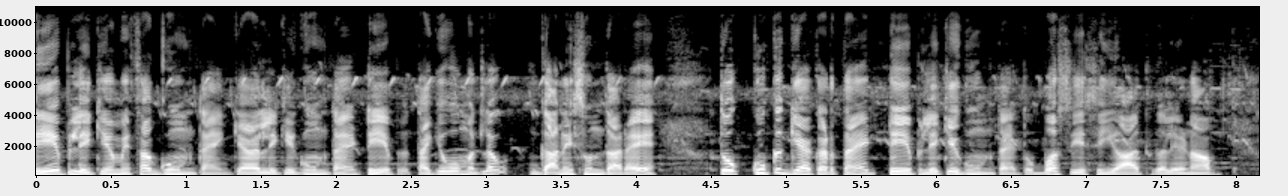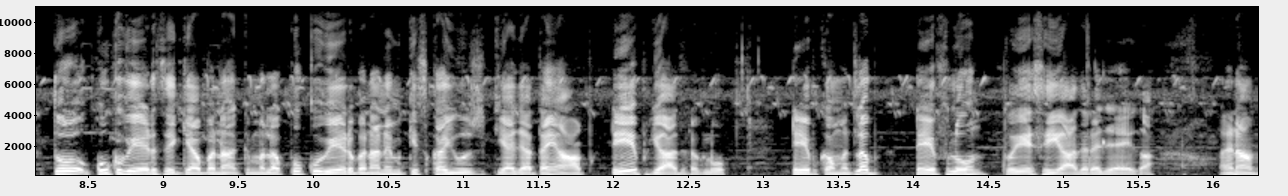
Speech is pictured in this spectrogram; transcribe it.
टेप लेके हमेशा घूमता है। क्या लेके घूमता है? टेप, ताकि वो मतलब गाने सुनता रहे। तो कुक क्या करता है? टेप लेके घूमता है। तो बस ऐसे याद कर लेना आप। तो कुक वेयर से क्या बना मतलब कुक वेयर बनाने में किसका यूज़ किया जाता है? आप टेप याद रख लो। टेप का मतलब टेफलोन तो ऐसे याद रह जाएगा। है ना?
